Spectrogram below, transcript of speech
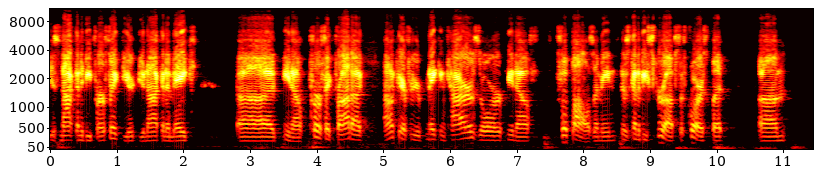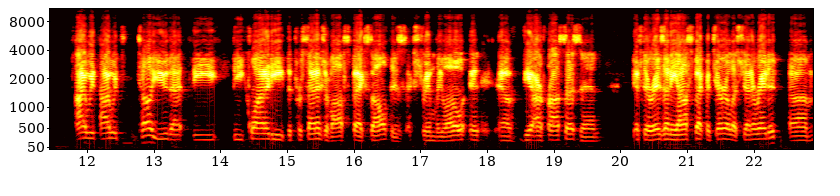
is not going to be perfect. You're you're not going to make, uh, you know, perfect product. I don't care if you're making cars or you know footballs. I mean, there's going to be screw ups, of course, but um, I would I would tell you that the the quantity, the percentage of off-spec salt is extremely low in, uh, via our process. And if there is any off-spec material that's generated, um,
